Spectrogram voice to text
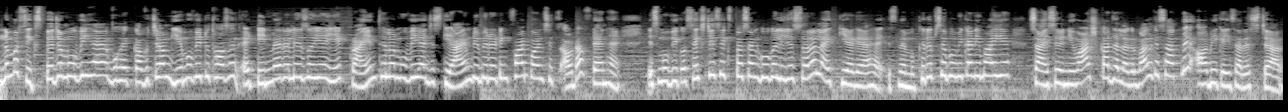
नंबर सिक्स पे जो मूवी है, वो है कवचम। ये मूवी 2018 में रिलीज़ हुई है। ये क्राइम थ्रिलर मूवी है, जिसकी आईएमडीबी रेटिंग 5.6 आउट ऑफ़ 10 है। इस मूवी को 66 परसेंट गूगल यूज़र्स द्वारा लाइक किया गया है। इसमें मुख्य रूप से भूमिका निभाई है। साई श्रीनिवास काजल अग्रवाल के साथ में और भी कई सारे स्टार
